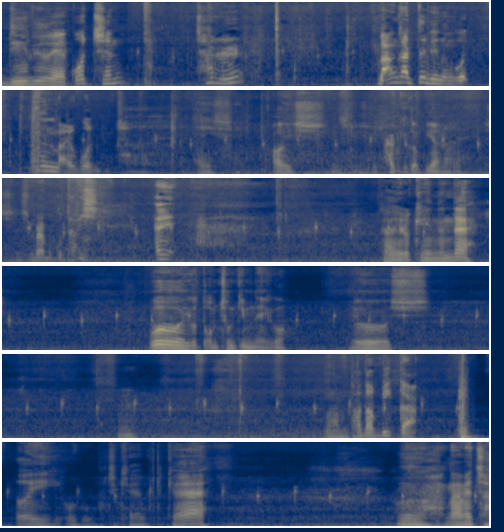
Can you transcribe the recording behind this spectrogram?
리뷰의 꽃은 차를 망가뜨리는 것은 말고 차. 아이씨, 아이씨, 밟기가 미안하네. 신발 벗고 다리. 에이. 자, 이렇게 있는데, 와, 이것도 엄청 깊네 이거. 요씨. 응? 문 한번 닫아볼까? 어이, 어이구, 어떡해, 어떡해. 어, 남의 차,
